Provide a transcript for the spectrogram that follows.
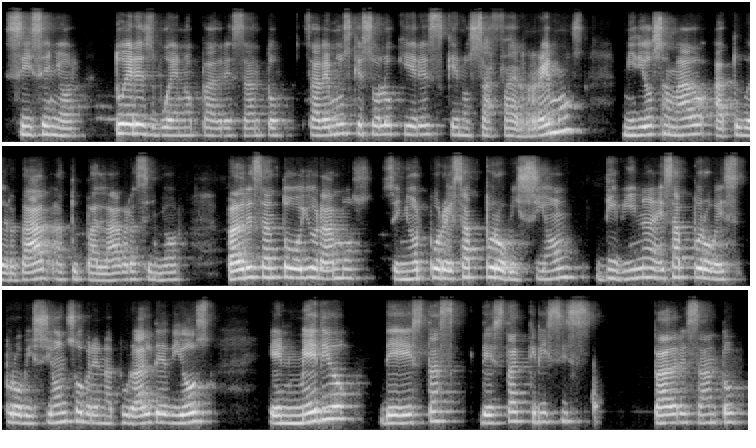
Sí, Señor, tú eres bueno, Padre Santo. Sabemos que solo quieres que nos afarremos mi Dios amado, a tu verdad, a tu palabra, Señor. Padre Santo, hoy oramos, Señor, por esa provisión divina, esa provisión sobrenatural de Dios en medio de, estas, de esta crisis, Padre Santo,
